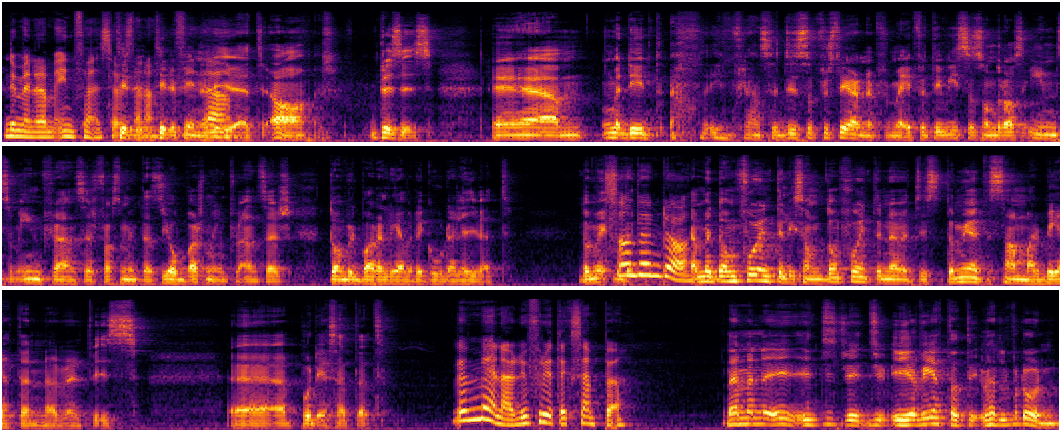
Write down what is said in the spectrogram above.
Du menar de till, influencersarna? till det fina ja. livet. Ja, precis. Ehm, men det är, inte- influencers, det är så frustrerande för mig för det är vissa som dras in som influencers fast de inte ens jobbar som influencers. De vill bara leva det goda livet. De är, Som vem då? Ja, men de får inte liksom, de får inte nödvändigtvis, de gör inte samarbeten nödvändigtvis. Eh, på det sättet. Vem menar du? Du får ett exempel. Nej men eh, jag vet att, eller vadå?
